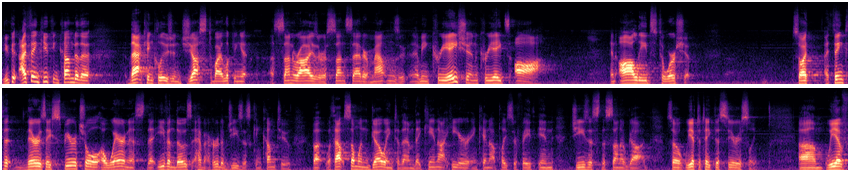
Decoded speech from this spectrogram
You could, I think you can come to the, that conclusion just by looking at a sunrise or a sunset or mountains. I mean, creation creates awe, and awe leads to worship. So I, I think that there is a spiritual awareness that even those that haven't heard of Jesus can come to, but without someone going to them, they cannot hear and cannot place their faith in Jesus, the Son of God. So we have to take this seriously. Um, we have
